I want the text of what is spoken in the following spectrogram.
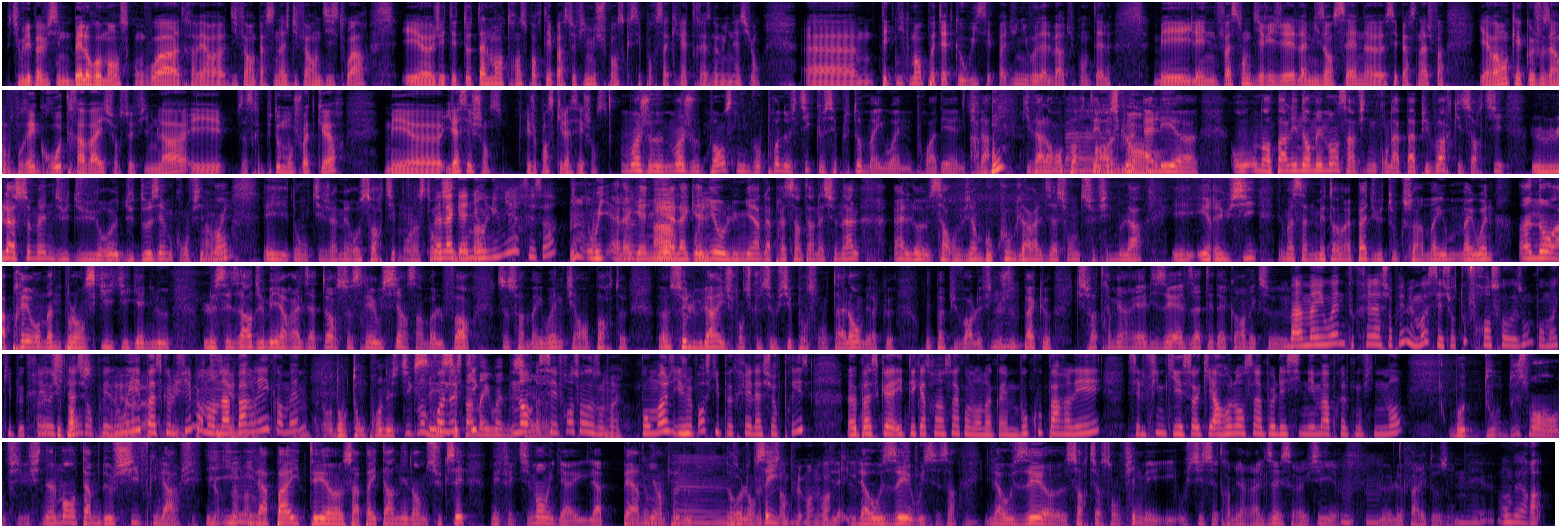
si vous l'avez pas vu, c'est une belle romance qu'on voit à travers euh, différents personnages, différentes histoires. Et euh, j'ai été totalement transporté par ce film. Je pense que c'est pour ça qu'il a 13 nominations. Euh, techniquement, peut-être que oui, c'est pas du niveau d'Albert Dupontel, mais il a une façon de diriger, de la mise en scène, ses personnages. Enfin, il y a vraiment quelque chose, un vrai gros travail sur ce film-là. Et ça serait plutôt mon choix de cœur. Mais il a ses chances. Et je pense qu'il a ses chances. Moi je, moi, je pense, niveau pronostic, que c'est plutôt Maïwan pour ADN qui, Ah va, bon qui va le Bah. remporter. Oh parce non. que elle est, euh, on, on en parle énormément. C'est un film qu'on n'a pas pu voir, qui est sorti la semaine du, du, re- du deuxième confinement. Ah Et donc qui est jamais ressorti pour Mm. l'instant. Elle a gagné aux Lumières, c'est ça Oui, elle a Mm. gagné, Ah, elle a gagné oui. aux Lumières de la presse internationale. Elle, euh, ça revient beaucoup que la réalisation de ce film-là est, est réussie. Et moi, ça ne m'étonnerait pas du tout que ce soit Mai- Maïwen un an après Roman Polanski qui gagne le, le César du meilleur réalisateur. Ce serait aussi un symbole fort que ce soit Maïwen qui remporte euh, celui-là. Et je pense que c'est aussi pour son talent, bien que on n'ait pas pu voir le film. Je Mhm. doute pas que qu'il soit très bien réalisé. Elsa, t'es d'accord avec ce Bah, Maïwen peut créer la surprise, mais moi, c'est surtout François Ozon pour moi qui peut créer Ah, aussi la surprise. Mais, oui, parce que le film, on en a parlé hein. quand même. Donc, donc ton pronostic, c'est pas Maïwen. non, euh, c'est François Ozon. Ouais. Pour moi, je pense qu'il peut créer la surprise euh, parce que été 85, on en a quand même beaucoup parlé. C'est le film qui, est, qui a relancé un peu les cinémas après le confinement. Bon, dou- doucement. Fi- Finalement, en termes de chiffres, il a, Ouais, en chiffre Il, pur, ça il- va. il a pas été, euh, ça a pas été un énorme succès, mais effectivement, il a, il a permis Donc, un peu de, euh, de relancer. tout Il- simplement noir il, a- a osé, oui, c'est ça. Mm. Il a osé euh, sortir son film et, et aussi c'est très bien réalisé, c'est réussi mm, mm. le, le pari d'Ozon. Mais euh, on verra.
